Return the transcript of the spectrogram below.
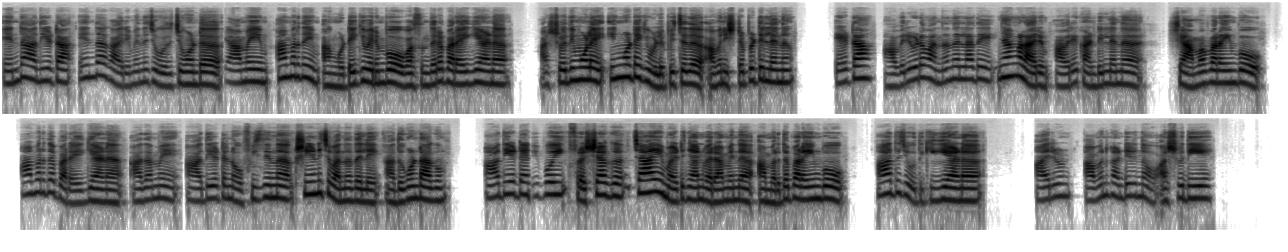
എന്താ ആദ്യേട്ടാ എന്താ കാര്യമെന്ന് ചോദിച്ചുകൊണ്ട് രാമയും അമൃതയും അങ്ങോട്ടേക്ക് വരുമ്പോൾ വസുന്ധര പറയുകയാണ് അശ്വതി മോളെ ഇങ്ങോട്ടേക്ക് വിളിപ്പിച്ചത് അവൻ ഇഷ്ടപ്പെട്ടില്ലെന്ന്. ഏട്ടാ അവരിവിടെ വന്നതല്ലാതെ ഞങ്ങളാരും അവരെ കണ്ടില്ലെന്ന്. ശ്യാമ പറയുമ്പോൾ അമൃത പറയുകയാണ്. അതമ്മേ ആദ്യേട്ടൻ ഓഫീസിൽ നിന്ന് ക്ഷീണിച്ചു വന്നതല്ലേ? അതുകൊണ്ടാകും. ആദ്യേട്ടൻ പോയി ഫ്രഷ് ആക് ചായയുമായിട്ട് ഞാൻ വരാമെന്ന് അമൃത പറയുമ്പോൾ ആദ്യ ചോദിക്കുകയാണ്. അരുൺ അവൻ കണ്ടിരുന്നോ അശ്വതിയെ?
